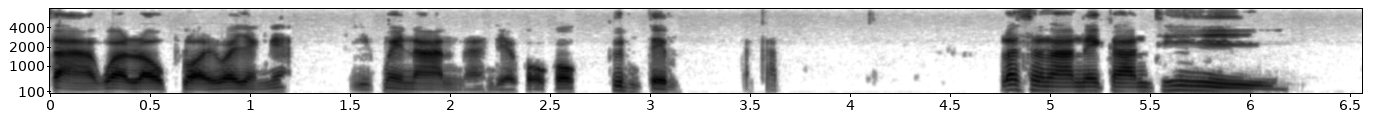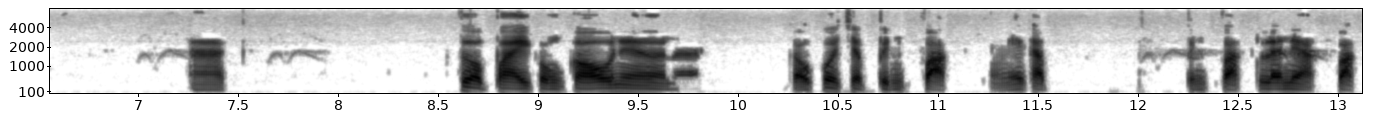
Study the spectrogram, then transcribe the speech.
ถ้าหากว่าเราปล่อยไว้อย่างเนี้ย อีกไม่นานนะเดี๋ยวก็ก็ขึ้นเต็มนะครับ ลักษณะในการที่ตัวไปของเขาเนี่ยนะเขาก็จะเป็นฝักอย่างนี้ครับ เป็นฝักแล้วเนี่ยฝัก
